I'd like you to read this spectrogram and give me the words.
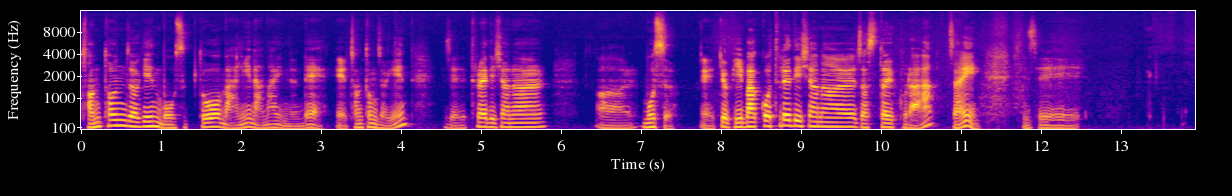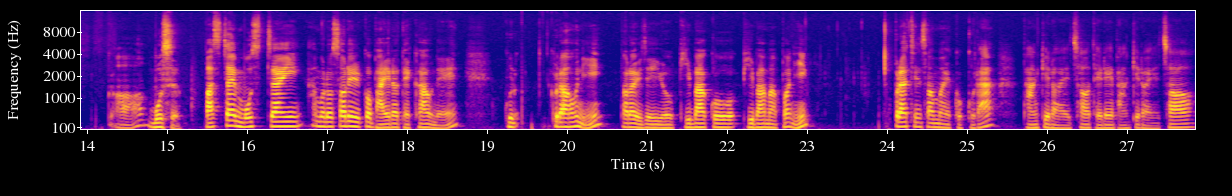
전통적인 모습도 많이 남아 있는데 예, 전통적인 이제 트레디셔널 어, 모습 예, 또 비바코 트레디셔널 저스터이쿠라 자이 이제 어, 모습 바스자의 모습자이 함으로 썰을 읽고 바이러 데카우네 그라우니 따라 이제 요 비바고 비바마뻔이 프라친 서마의 꼬꾸라 반기러의 처 대례 반기러의 처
